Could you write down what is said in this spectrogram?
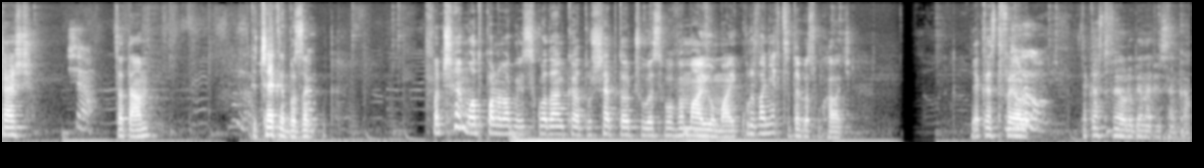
Cześć, Siema. co tam? Ty czekaj, bo za... No czemu odpalam jakąś składankę, a tu szeptał czułe słowa Maju Maj? Kurwa, nie chcę tego słuchać. Jaka jest twoja, jaka jest twoja ulubiona piosenka?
